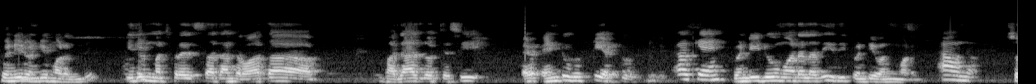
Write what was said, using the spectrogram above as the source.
ట్వంటీ ట్వంటీ మోడల్ ఉంది. ఇది మంచి ప్రైస్ ఇస్తా. దాని తర్వాత బజాజ్లో వచ్చేసి N two fifty F two fifty okay. Twenty two model అది ఇది ట్వంటీ వన్ మోడల్. అవును. సో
